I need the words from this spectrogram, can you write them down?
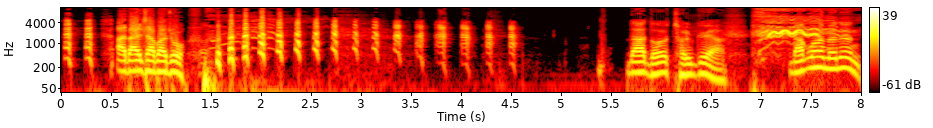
아, 날 잡아줘. 나너 절교야. 라고 하면은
